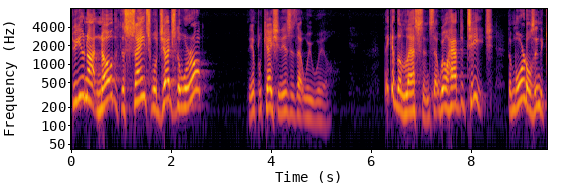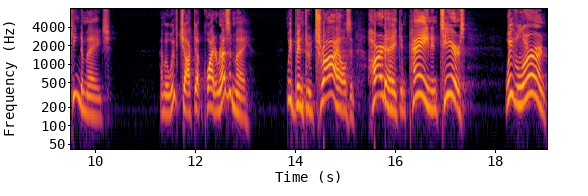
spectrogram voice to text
Do you not know that the saints will judge the world? The implication is, is that we will. Think of the lessons that we'll have to teach the mortals in the kingdom age. I mean, we've chalked up quite a resume. We've been through trials and heartache and pain and tears. We've learned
